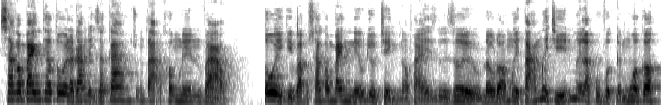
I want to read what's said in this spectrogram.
Sacombank theo tôi là đang định giá cao, chúng ta cũng không nên vào. Tôi kỳ vọng Sacombank nếu điều chỉnh nó phải rơi đâu đó 18 19 mới là khu vực để mua cơ.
